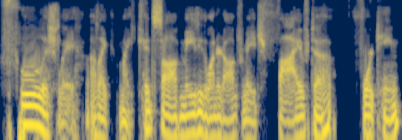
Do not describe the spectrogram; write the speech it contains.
foolishly, I was like, my kids saw Maisie the Wonder Dog from age five to 14.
